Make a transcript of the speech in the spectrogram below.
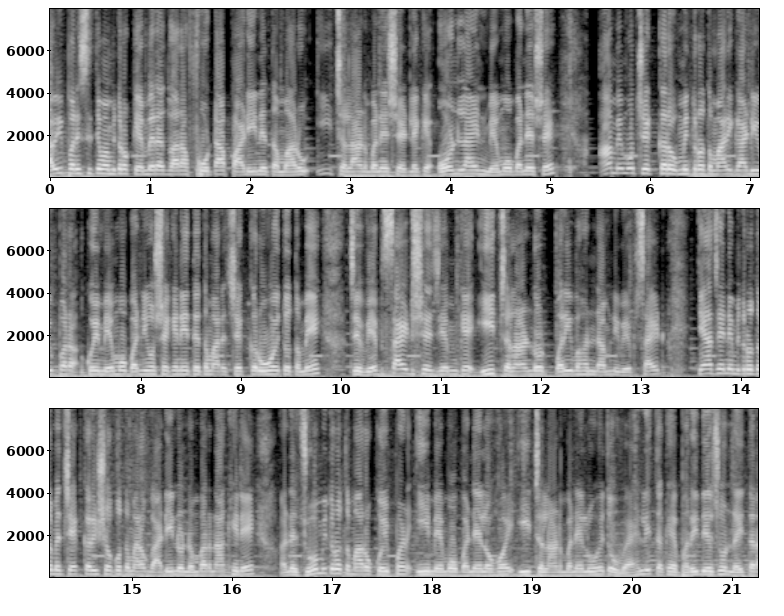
આવી પરિસ્થિતિમાં મિત્રો કેમેરા દ્વારા ફોટા પાડીને તમારું ઈ ચલાણ બને છે, એટલે કે ઓનલાઈન મેમો બને છે. આ મેમો ચેક કરો મિત્રો, તમારી ગાડી ઉપર કોઈ મેમો બન્યો છે કે નહીં તે તમારે ચેક કરવું હોય તો તમે જે વેબસાઇટ છે, જેમ કે ઈ ચલાણ ડોટ પરિવહન નામની વેબસાઇટ, ત્યાં જઈને મિત્રો તમે ચેક કરી શકો તમારો ગાડીનો નંબર નાખીને. અને જો મિત્રો તમારો કોઈ પણ ઈ મેમો બનેલો હોય, ઈ ચલાણ બનેલું હોય તો વહેલી તકે ભરી દેજો, નહીતર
